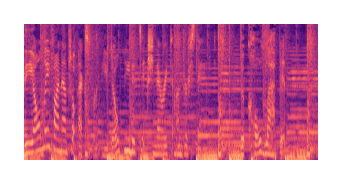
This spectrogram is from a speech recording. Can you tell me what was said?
The only financial expert you don't need a dictionary to understand. Nicole Lapin.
